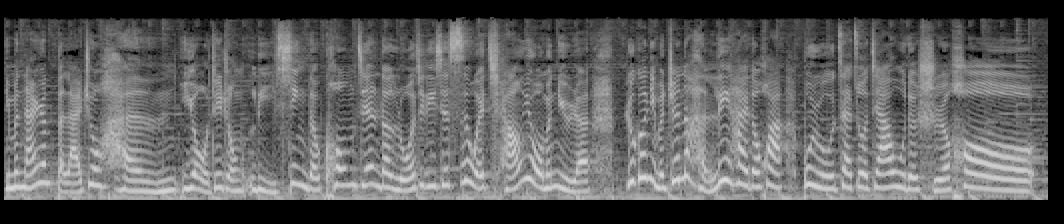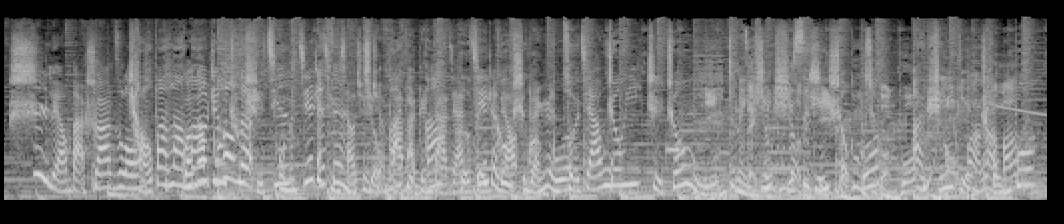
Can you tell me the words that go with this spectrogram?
你们男人本来就很有这种理性的、空间的、逻辑的一些思维，强于我们女人。如果你们真的很厉害的话，不如在做家务的时候试两把刷子喽。潮爸辣广妈播告之后呢出时，间我们接着请小拳拳爸爸跟大家接着聊男人做家务。周一至周五每天十四点首播，二十一点重播。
